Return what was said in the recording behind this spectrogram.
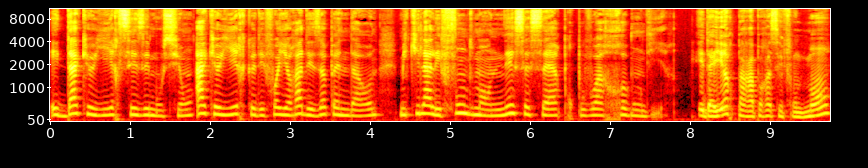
et d'accueillir ses émotions, accueillir que des fois il y aura des up and down, mais qu'il a les fondements nécessaires pour pouvoir rebondir. Et d'ailleurs, par rapport à ces fondements,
